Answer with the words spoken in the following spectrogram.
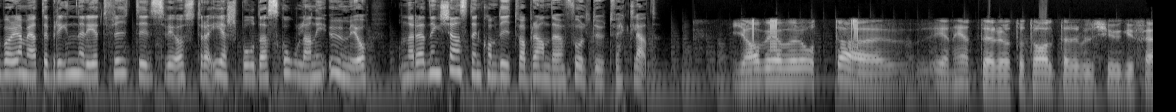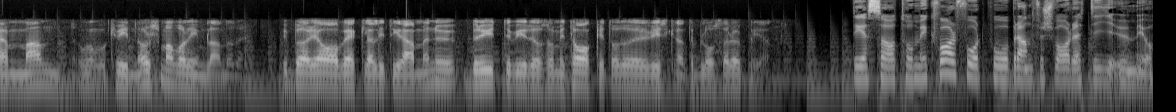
börjar med att det brinner i ett fritids vid Östra Ersboda skolan i Umeå. Och när räddningstjänsten kom dit var branden fullt utvecklad. Ja, vi har över åtta enheter och totalt är det väl 25 man och kvinnor som har varit inblandade. Vi börjar avveckla lite grann men nu bryter vi då som i taket och då är det risken att det blåser upp igen. Det sa Tommy Kvarford på brandförsvaret i Umeå.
